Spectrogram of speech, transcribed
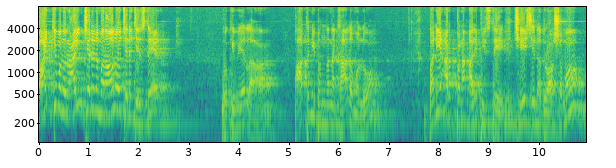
వాక్యమును రాయించాడని మనం ఆలోచన చేస్తే ఒకవేళ పాత నిబంధన కాలములో బలి అర్పణ అర్పిస్తే చేసిన దోషము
